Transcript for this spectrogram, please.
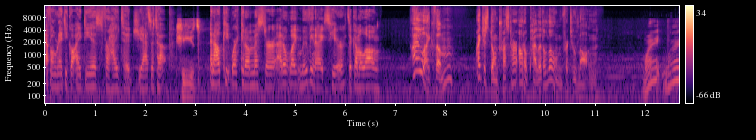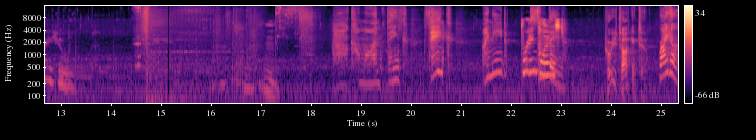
I've already got ideas for how to jazz it up. Cheese. And I'll keep working on Mr. I don't like movie nights here to come along. I like them. I just don't trust our autopilot alone for too long. Why? Why are you? Hmm. Come on, think. Think. I need brain something. blast. Who are you talking to? Ryder,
